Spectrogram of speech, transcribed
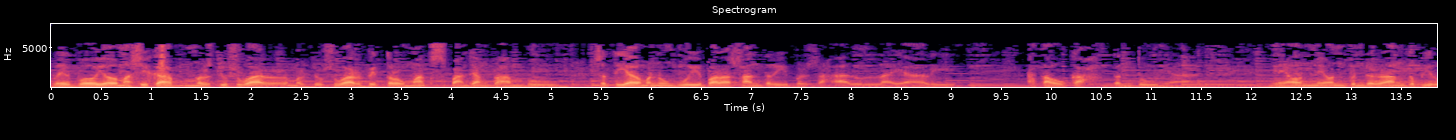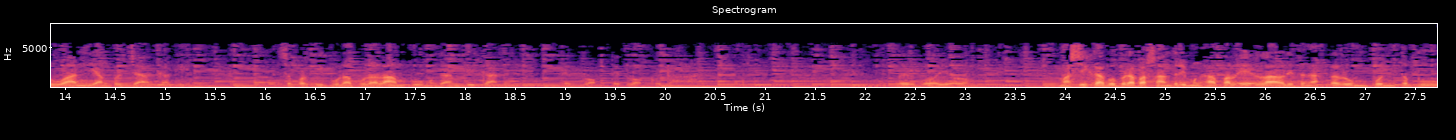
Lirboyo masihkah mercusuar-mercusuar Petromax sepanjang bambu, setia menunggui para santri bersaharul layali. Ataukah tentunya neon-neon benderang kebiruan yang berjaga gini. Seperti bola-bola lampu menggantikan teplok-teplok godaan. Lirboyo, masihkah beberapa santri menghafal iqlal di tengah terumpun tebu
